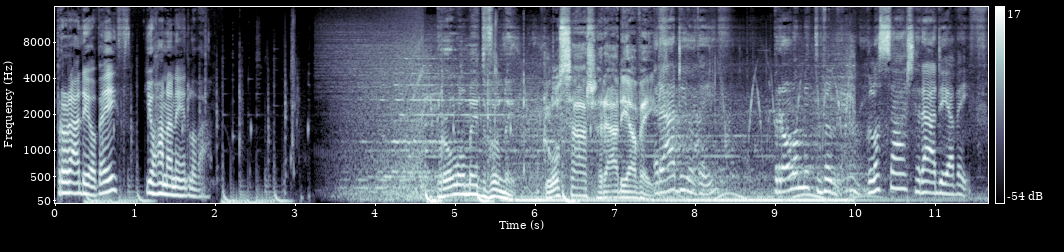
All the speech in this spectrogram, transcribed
Pro Radio Wave Johana Nejedlová. Prolomit vlny. Glosář Rádia Wave. Radio Wave. Prolomit vlny. Glosář Rádia Wave.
